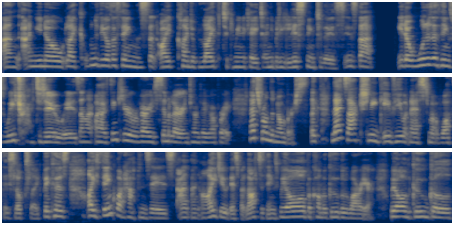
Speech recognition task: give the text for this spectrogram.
and and you know like one of the other things that i kind of like to communicate to anybody listening to this is that you know, one of the things we try to do is, and I, I, think you're very similar in terms of how you operate, let's run the numbers. Like, let's actually give you an estimate of what this looks like. Because I think what happens is, and, and I do this, but lots of things, we all become a Google warrior. We all Google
